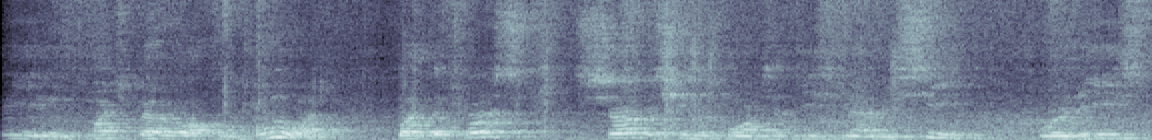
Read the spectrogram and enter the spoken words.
being much better off than the blue one. But the first service uniforms that these men received were these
